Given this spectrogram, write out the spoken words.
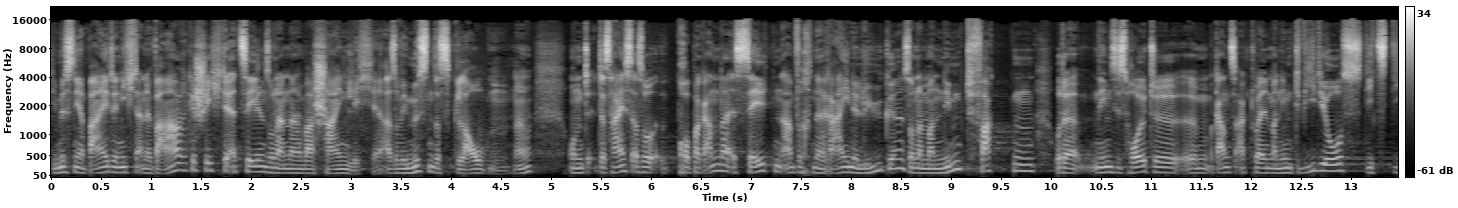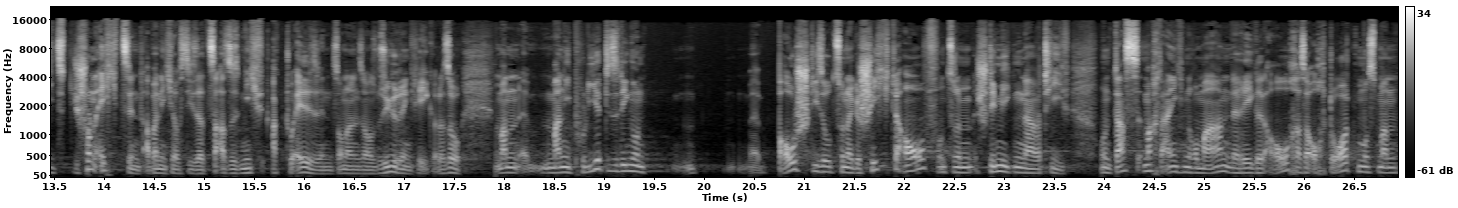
die müssen ja beide nicht eine wahre Geschichte erzählen, sondern eine wahrscheinliche. Also wir müssen das glauben. Ne? Und das heißt also, Propaganda ist selten einfach eine reine Lüge, sondern man nimmt Fakten oder nehmen Sie es heute ähm, ganz aktuell, man nimmt Videos, die, die, die schon echt sind, aber nicht aus dieser Zeit, also nicht aktuell sind, sondern aus dem Syrienkrieg oder so. Man manipuliert diese Dinge und bauscht die so zu einer Geschichte auf und zu einem stimmigen Narrativ. Und das macht eigentlich ein Roman in der Regel auch. Also auch dort muss man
